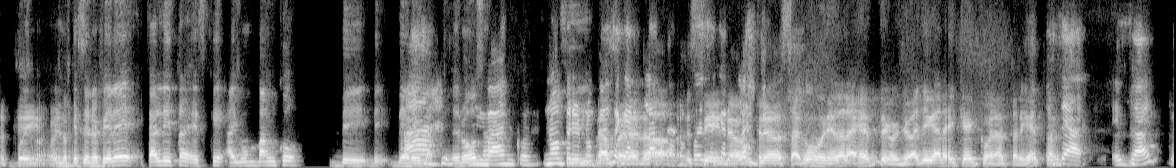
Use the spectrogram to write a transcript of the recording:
Ok, Bueno, bueno. lo que se refiere, Caleta, es que hay un banco de, de, de arena Ah, un piedrosa. banco. No, pero Sí. no No, puede sacar pero plata, no, no puede sí, sacar no, plata. creo, está confundiendo a la gente, yo voy a llegar ahí que con la tarjeta. O sea, exacto.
